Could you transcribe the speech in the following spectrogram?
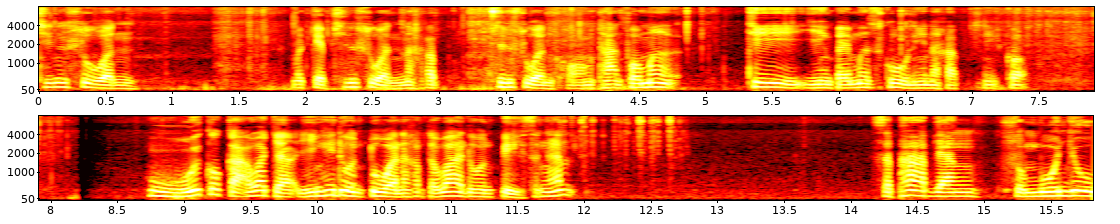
ชิ้นส่วนมาเก็บชิ้นส่วนนะครับ ชิ้นส่วนของทานฟอร์เมอร์ที่ยิงไปเมื่อสักครู่นี้นะครับ นี่ก็หูยก็กะว่าจะยิงให้โดนตัวนะครับ แต่ว่าโดนปีกซะงั้น สภาพยังสมบูรณ์อยู่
